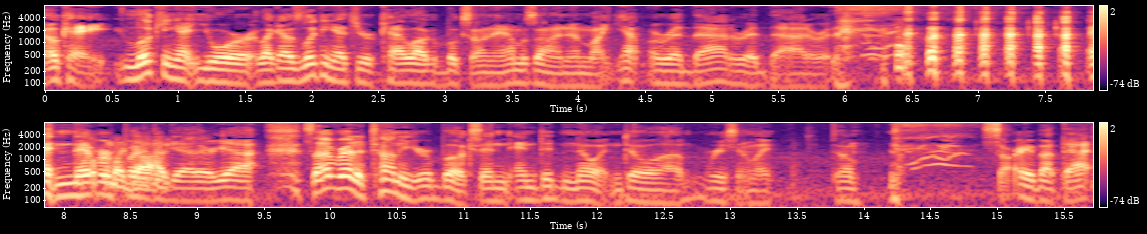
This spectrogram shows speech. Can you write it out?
okay, looking at your like I was looking at your catalog of books on Amazon, and I'm like, yep, I read that, I read that, I read that. I never Oh put God. it together. Yeah, so I've read a ton of your books and and didn't know it until uh, recently. So sorry about that.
